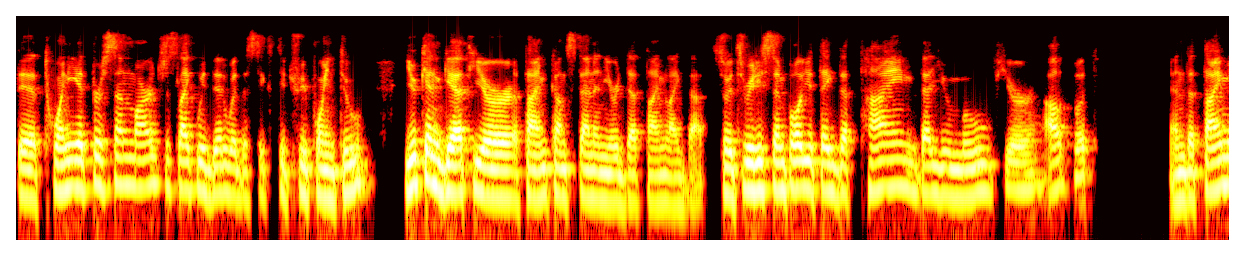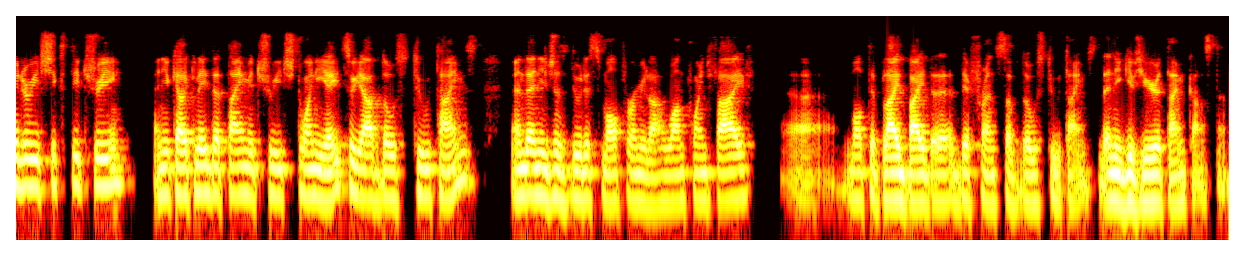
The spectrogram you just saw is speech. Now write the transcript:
the 28% mark, just like we did with the 63.2, you can get your time constant and your dead time like that. So it's really simple. You take the time that you move your output and the time it reached 63 and you calculate the time it reached 28. So you have those two times, and then you just do the small formula, 1.5 uh, multiplied by the difference of those two times. Then it gives you your time constant.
